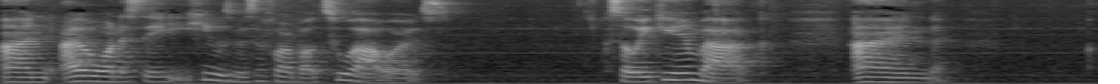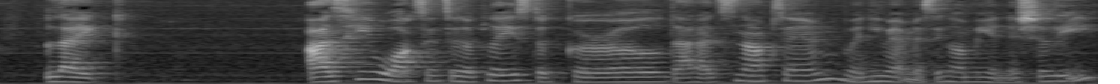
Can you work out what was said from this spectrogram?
and I don't want to say he was missing for about two hours so he came back and like as he walks into the place, the girl that had snapped him when he went missing on me initially,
